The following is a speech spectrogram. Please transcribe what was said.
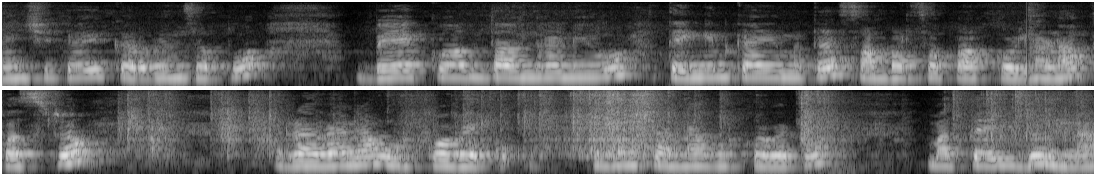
ಮೆಣಸಿನ್ಕಾಯಿ, ಕರ್ಬೇವಿನ ಸೊಪ್ಪು ಬೇಕು ಅಂತ ಅಂದರೆ ನೀವು ತೆಂಗಿನಕಾಯಿ ಮತ್ತು ಸಾಂಬಾರು ಸೊಪ್ಪು ಹಾಕ್ಕೊಳ್ಳೋಣ ಫಸ್ಟು ರವೆನ ಹುರ್ಕೋಬೇಕು. ಇದನ್ನು ಚೆನ್ನಾಗಿ ಹುರ್ಕೋಬೇಕು. ಮತ್ತು ಇದನ್ನು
